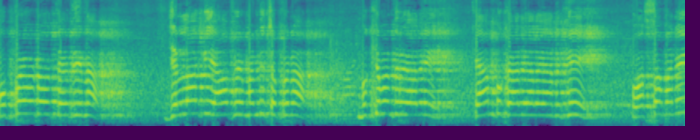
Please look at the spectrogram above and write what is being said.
ముప్పై తేదీన జిల్లాకి యాభై మంది చొప్పున ముఖ్యమంత్రి గారి క్యాంపు కార్యాలయానికి వస్తామని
